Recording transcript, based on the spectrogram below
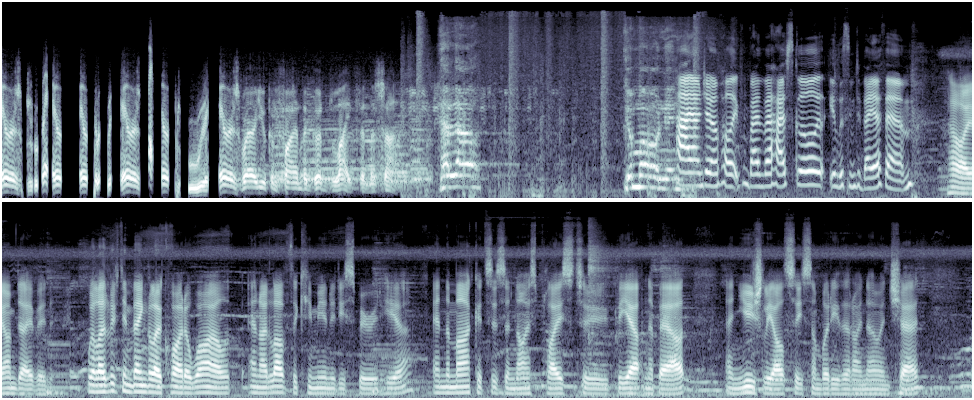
Here's, here, here, here's, here, here's where you can find the good life in the sun. Hello. Good morning. Hi, I'm Gemma Pollock from Byron High School. You're listening to Bay FM. Hi, I'm David. Well, I lived in Bangalow quite a while and I love the community spirit here. And the markets is a nice place to be out and about. And usually I'll see somebody that I know and chat.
